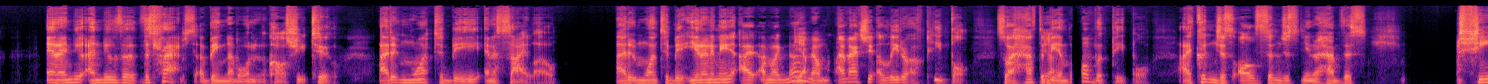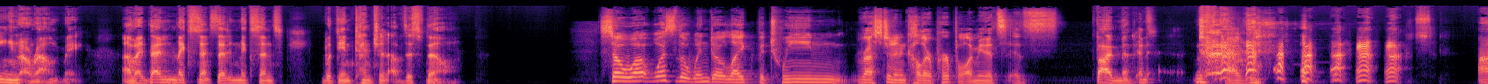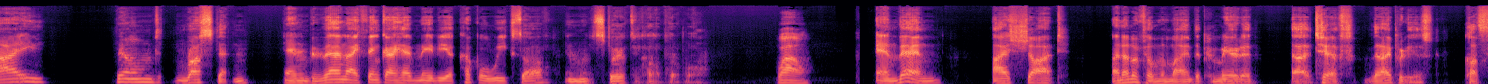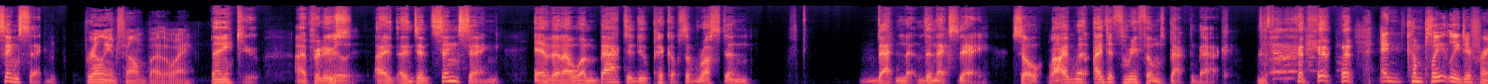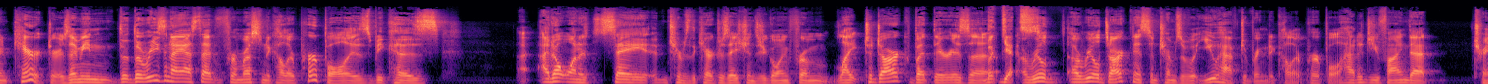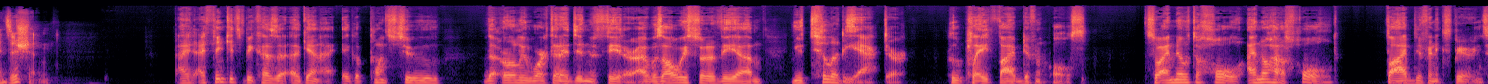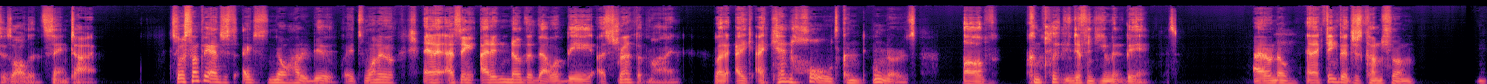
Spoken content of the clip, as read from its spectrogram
And I knew I knew the the traps of being number one on the call sheet too. I didn't want to be in a silo. I didn't want to be, you know what I mean? I, I'm like, no, Yep. no, no, I'm actually a leader of people. So I have to be involved with people. I couldn't just all of a sudden just, you know, have this sheen around me. Um, that didn't make sense. That didn't make sense with the intention of this film. So, what was the window like between Rustin and Color Purple? I mean, it's it's Five minutes. Five minutes. I filmed Rustin, and then I think I had maybe a couple weeks off and went straight to Color Purple. wow. And then I shot another film of mine that premiered at uh, TIFF that I produced called Sing Sing. Brilliant film, by the way. Thank you. I produced, Really? I, I did Sing Sing, and then I went back to do pickups of Rustin that the next day. So I went, I did three films back to back. and completely different characters. I mean, the, the reason I asked that from Rustin to Color Purple is because I- I don't want to say in terms of the characterizations you're going from light to dark, but there is a But yes. a real a real darkness in terms of what you have to bring to Color Purple. How did you find that transition? I, I think it's because uh, again, I, it points to the early work that I did in the theater. I was always sort of the um, utility actor who played five different roles. So I know to hold, I know how to hold five different experiences all at the same time. So it's something I just, I just know how to do. It's one of, and I, I think I didn't know that that would be a strength of mine, but I, I can hold containers of completely different human beings. I don't know, and I think that just comes from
